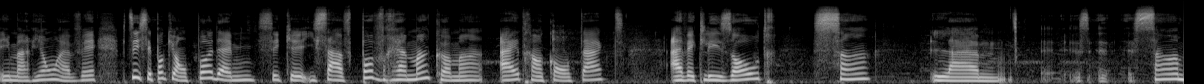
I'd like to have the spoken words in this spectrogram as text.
et Marion avaient... Tu sais, c'est pas qu'ils n'ont pas d'amis, c'est qu'ils savent pas vraiment comment être en contact avec les autres sans la sans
